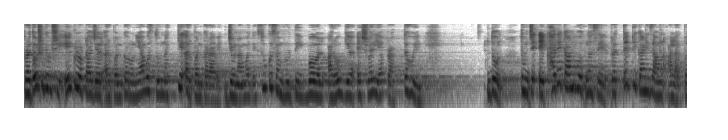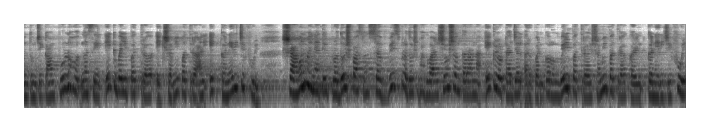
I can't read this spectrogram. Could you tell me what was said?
प्रदोष दिवशी एक लोटा जल अर्पण करून या वस्तू नक्की अर्पण करावे जीवनामध्ये सुख समृद्धी बल आरोग्य ऐश्वर प्राप्त होईल. दोन तुमचे एखादे काम होत नसेल प्रत्येक ठिकाणी जाऊन आलात पण तुमचे काम पूर्ण होत नसेल एक बेलपत्र एक शमीपत्र आणि एक कनेरीचे फूल. श्रावण महिन्यातील प्रदोषपासून सव्वीस प्रदोष भगवान शिवशंकरांना एक लोटा जल अर्पण करून बेलपत्र शमीपत्र कन- कनेरीचे फूल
